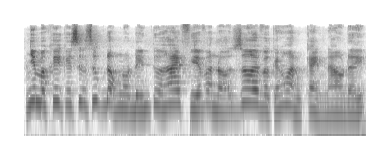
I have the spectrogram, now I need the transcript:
Nhưng mà khi cái sự xúc động nó đến từ hai phía Và nó rơi vào cái hoàn cảnh nào đấy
